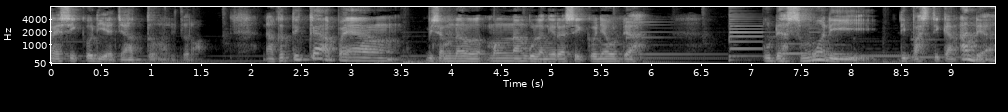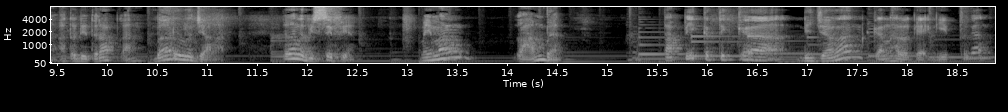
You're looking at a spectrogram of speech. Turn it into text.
resiko dia jatuh gitu loh nah ketika apa yang bisa menanggulangi resikonya udah udah semua di, dipastikan ada atau diterapkan baru lo jalan. Kan lebih safe ya. Memang lambat. Tapi ketika dijalankan hal kayak gitu kan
